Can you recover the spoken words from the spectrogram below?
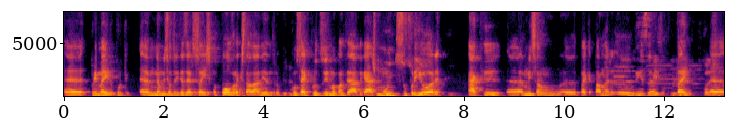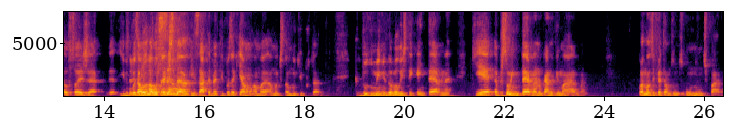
Uh, primeiro, porque uh, na munição 3006, a pólvora que está lá dentro Uhum. consegue produzir uma quantidade de gás muito superior à que uh, a munição uh, pa- palma lisa Lisa. Uhum. tem. Uh, ou seja, e depois seja, há, há outra questão, exatamente. E depois aqui há, um- há uma, há uma questão muito importante do domínio da balística interna, que é a pressão interna no cano de uma arma. Quando nós efetuamos um, um- um disparo,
